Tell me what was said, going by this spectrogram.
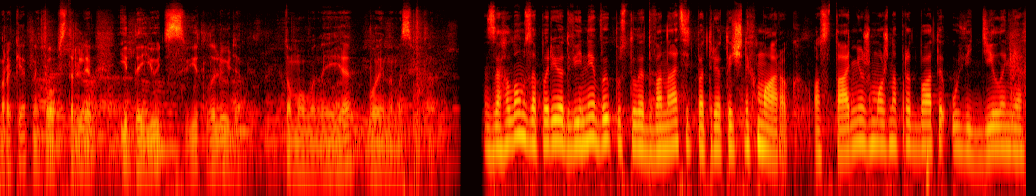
ракетних обстрілів і дають світло людям. Тому вони є воїнами світла. Загалом за період війни випустили 12 патріотичних марок. Останню ж можна придбати у відділеннях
